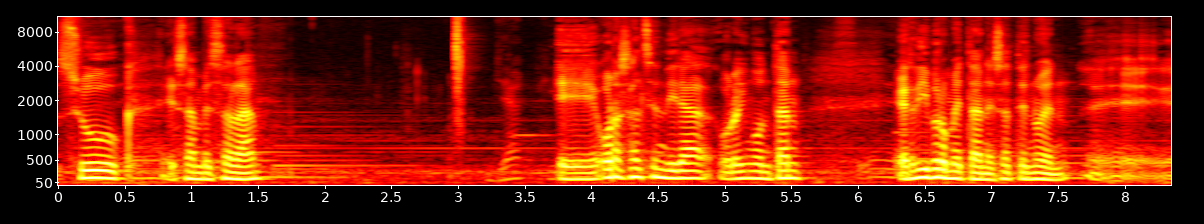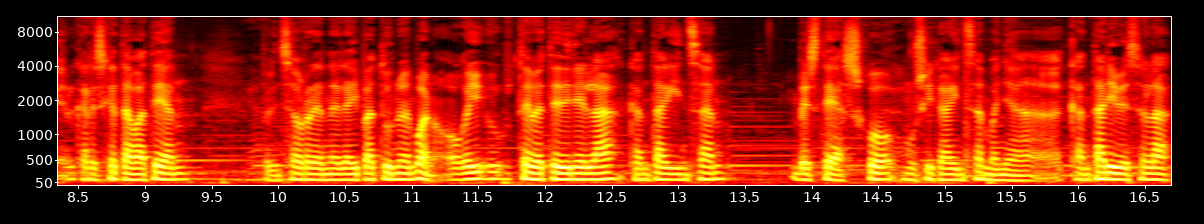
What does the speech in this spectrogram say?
zuk esan bezala, e, horra saltzen dira, orain gontan, erdi brometan esaten nuen e, elkarrizketa batean, prentza horrean ere aipatu nuen, bueno, hogei urte bete direla kantagintzan, beste asko musika gintzan, baina kantari bezala,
